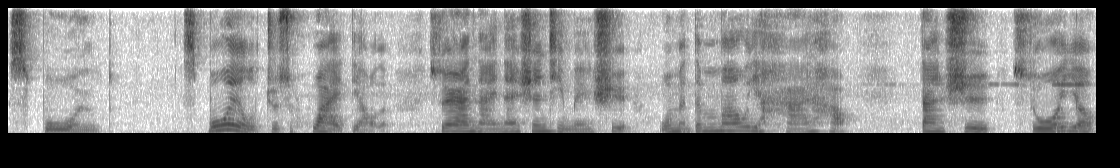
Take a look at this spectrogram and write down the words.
spoiled. Spoiled 就是坏掉了。 虽然奶奶身体没事，我们的猫也还好，但是所有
